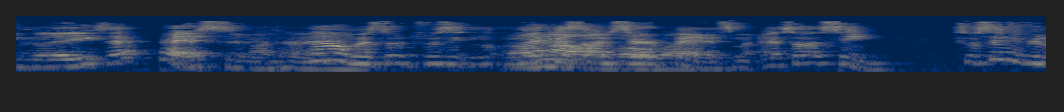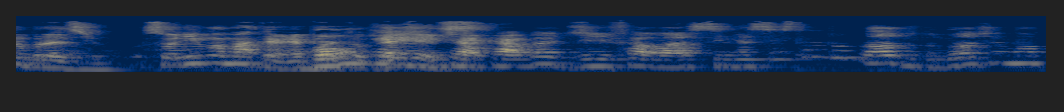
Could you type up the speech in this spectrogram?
inglês é péssima também. Não, mas tipo assim, não Ou é não, questão é de ser boa. péssima. É só assim, se você vive no Brasil, sua língua materna é Bom que a português. gente acaba de falar assim, assistam dublado, dublagem é uma,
